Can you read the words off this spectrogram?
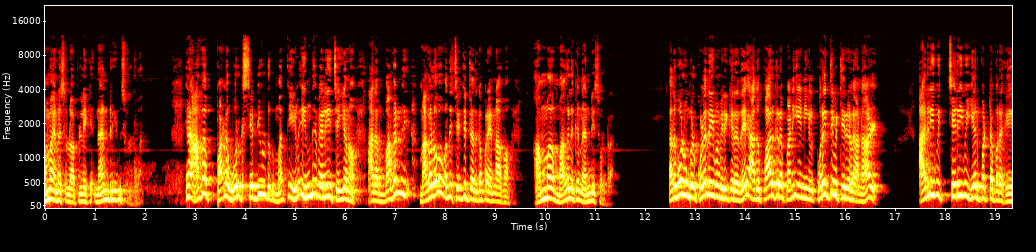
அம்மா என்ன சொல்லுவாள் பிள்ளைக்கு நன்றின்னு சொல்லுவாள் ஏன்னா அவ பல ஒர்க் ஷெட்யூல்டுக்கு மத்தியில் இந்த வேலையை செய்யணும். அதை மகன் மகளோ வந்து செஞ்சுட்டதுக்கப்புறம் என்னாகும்? அம்மா மகளுக்கு நன்றி சொல்கிறான் அதுபோல் உங்கள் குலதெய்வம் இருக்கிறதே அது பார்க்கிற பணியை நீங்கள் குறைத்து விட்டீர்களானால் அறிவு செறிவு ஏற்பட்ட பிறகு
